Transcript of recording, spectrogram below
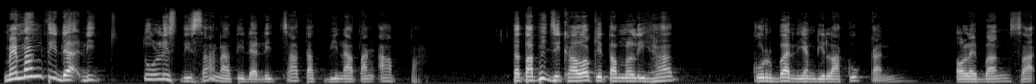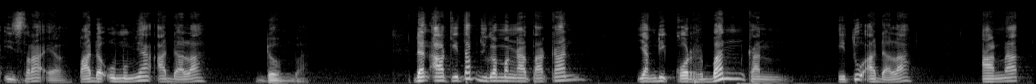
Memang tidak ditulis di sana, tidak dicatat binatang apa. Tetapi jikalau kita melihat kurban yang dilakukan oleh bangsa Israel pada umumnya adalah domba. Dan Alkitab juga mengatakan yang dikorbankan itu adalah anak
